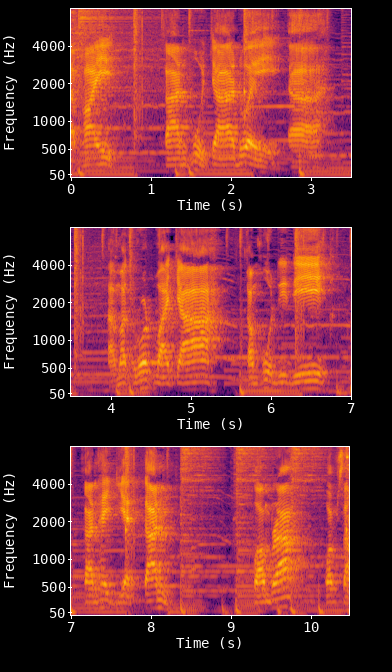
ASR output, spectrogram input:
อภัย การพูดจาด้วยอ่าอ่ามัธรสวาจาคำพูดดีๆ การให้เกียรติกัน ความรัก ความสา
